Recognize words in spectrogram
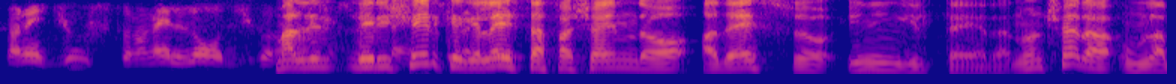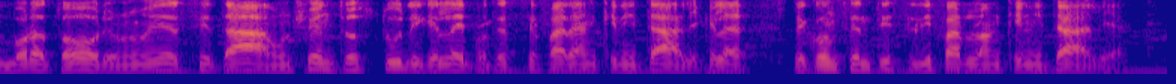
non è giusto, non è logico. Ma le, le, ricerche che lei sta facendo adesso in Inghilterra, non c'era un laboratorio, un'università, un centro studi che lei potesse fare anche in Italia, che le, le consentisse di farlo anche in Italia?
